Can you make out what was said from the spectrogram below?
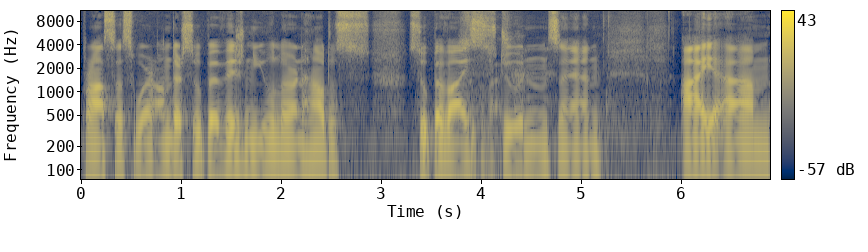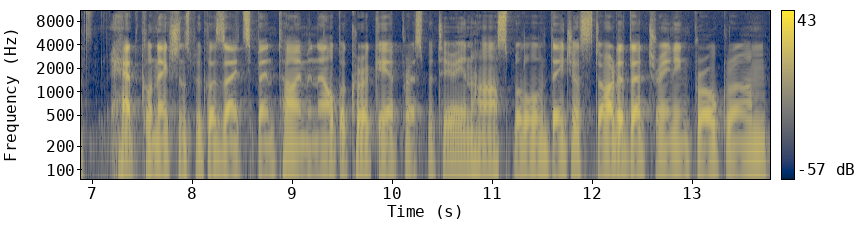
process where, under supervision, you learn how to s- supervise students. And I um, had connections because I'd spent time in Albuquerque at Presbyterian Hospital. They just started that training program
